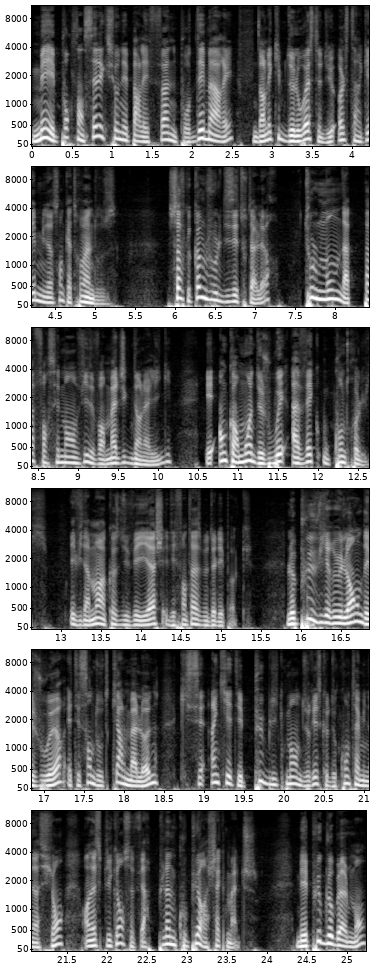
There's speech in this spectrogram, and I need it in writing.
mais est pourtant sélectionné par les fans pour démarrer dans l'équipe de l'Ouest du All-Star Game 1992. Sauf que comme je vous le disais tout à l'heure, tout le monde n'a pas forcément envie de voir Magic dans la ligue, et encore moins de jouer avec ou contre lui, évidemment à cause du VIH et des fantasmes de l'époque. Le plus virulent des joueurs était sans doute Karl Malone, qui s'est inquiété publiquement du risque de contamination en expliquant se faire plein de coupures à chaque match. Mais plus globalement,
